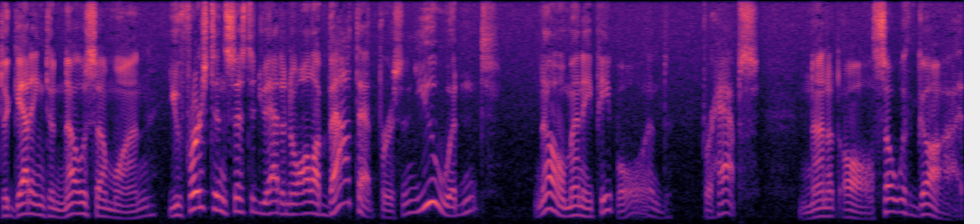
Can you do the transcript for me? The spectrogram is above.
to getting to know someone, you first insisted you had to know all about that person, you wouldn't know many people, and perhaps none at all. So with God,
